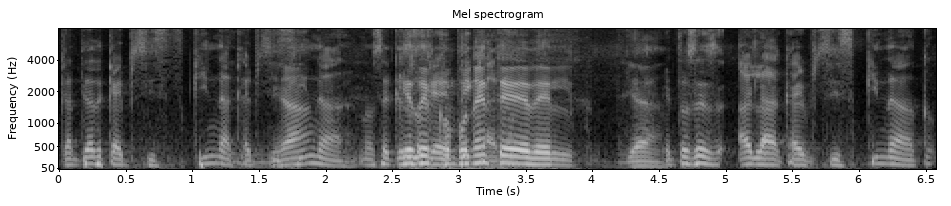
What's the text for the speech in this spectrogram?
cantidad de caipsisquina, caipsisina, no sé qué es lo el que componente pica, ¿no? del. Ya. Entonces, hay la caipsisquina. co-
